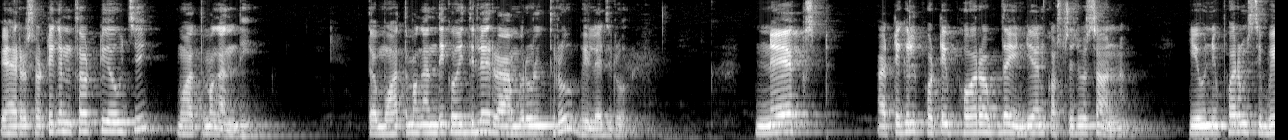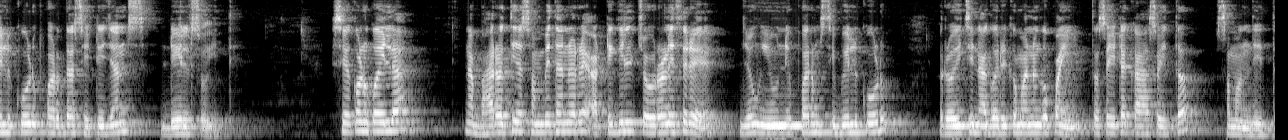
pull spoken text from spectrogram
ଏହାର ସଠିକ୍ ଆନ୍ସର୍ଟି ହେଉଛି ମହାତ୍ମା ଗାନ୍ଧୀ ତ ମହାତ୍ମା ଗାନ୍ଧୀ କହିଥିଲେ Ram rule through village rule next article forty four of the Indian constitution uniform civil code for the citizens deals with ସେ କ'ଣ କହିଲା? ନା ଭାରତୀୟ ସମ୍ବିଧାନରେ ଆର୍ଟିକିଲ୍ ଚଉରାଳିଶରେ ଯେଉଁ ୟୁନିଫର୍ମ ସିଭିଲ୍ କୋଡ଼୍ ରହିଛି ନାଗରିକମାନଙ୍କ ପାଇଁ ତ ସେଇଟା କାହା ସହିତ ସମ୍ବନ୍ଧିତ?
